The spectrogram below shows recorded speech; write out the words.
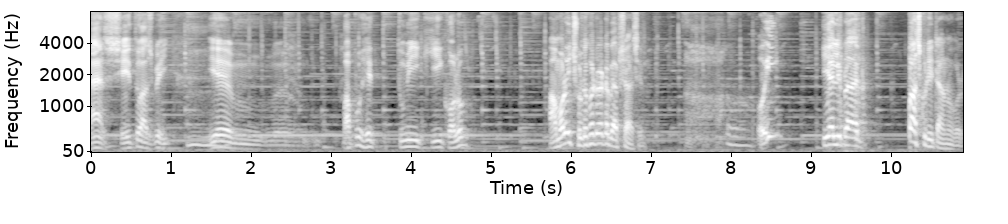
হ্যাঁ সে তো আসবেই। ইয়ে বাপু হে তুমি কি করো? আমার ওই ছোটখাটো একটা ব্যবসা আছে। ওই ইয়ারলি প্রায় পাঁচ কোটি টার্ন ওভার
